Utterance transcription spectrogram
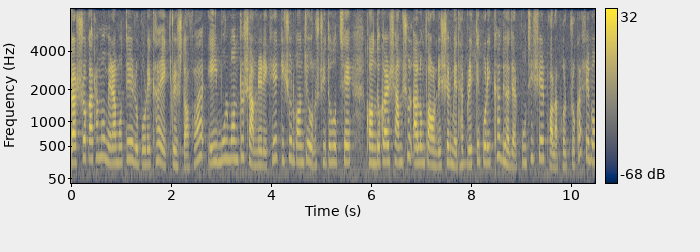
রাষ্ট্র কাঠামো মেরামতের রূপরেখা একত্রিশ দফা। এই মূল মন্ত্র সামনে রেখে কিশোরগঞ্জে অনুষ্ঠিত হচ্ছে খন্দকার শামসুল আলম ফাউন্ডেশন মেধাবৃত্তি পরীক্ষা দুই হাজার পঁচিশের ফলাফল প্রকাশ এবং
